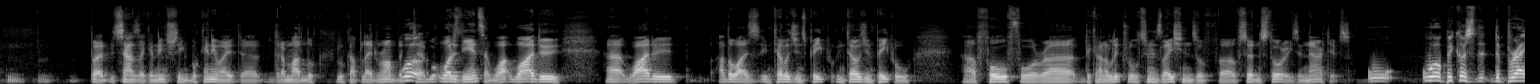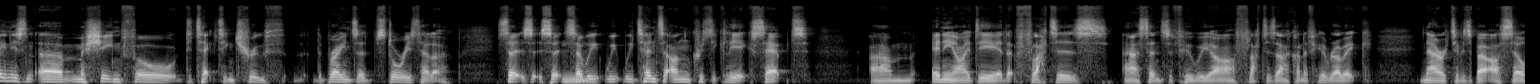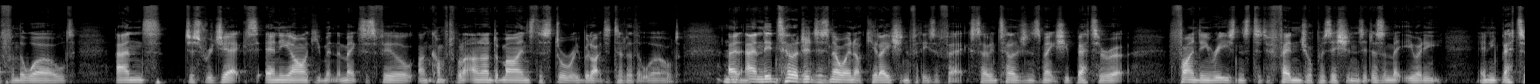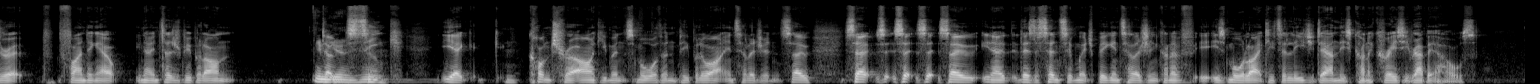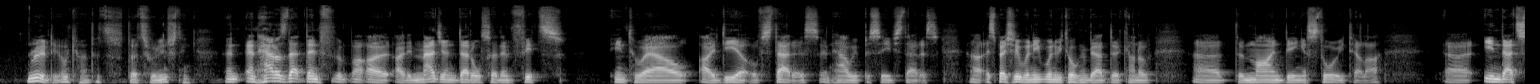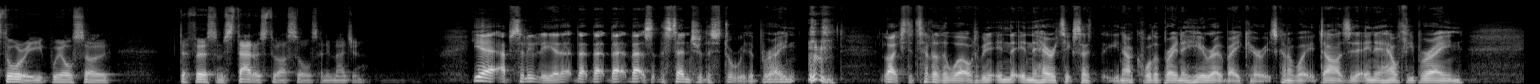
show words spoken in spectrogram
but it sounds like an interesting book anyway uh, that I might look look up later on. But well, what is the answer? Why, why do why do otherwise intelligent people intelligent people uh, fall for uh, the kind of literal translations of, uh, of certain stories and narratives? Well, because the, the, brain isn't a machine for detecting truth. The brain's a storyteller. So, so, so, mm. so we, we, we, tend to uncritically accept um, any idea that flatters our sense of who we are, flatters our kind of heroic narratives about ourselves and the world, and just reject any argument that makes us feel uncomfortable and undermines the story we like to tell of the world. Mm. And, and, intelligence is no inoculation for these effects. So intelligence makes you better at finding reasons to defend your positions. It doesn't make you any any better at finding out. You know, intelligent people aren't don't seek yeah, yeah. Contra arguments more than people who aren't intelligent. So, so, so, so, so, you know, there's a sense in which being intelligent kind of is more likely to lead you down these kind of crazy rabbit holes. Really? Okay, that's that's really interesting. And and how does that then? I, would imagine that also then fits into our idea of status and how we perceive status, uh, especially when, when we're talking about the kind of uh, the mind being a storyteller. Uh, in that story, we also defer some status to ourselves and imagine. Yeah, absolutely. That, that, that, that, that's at the center of the story. The brain likes to tell of the world. I mean, in the in the heretics, I, you know, I call the brain a hero maker. It's kind of what it does. In a healthy brain,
